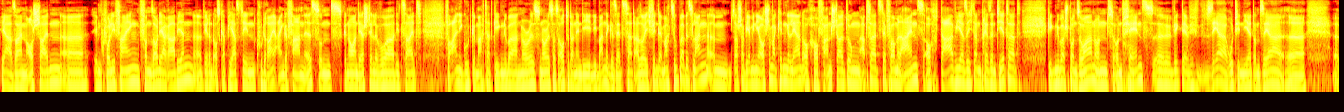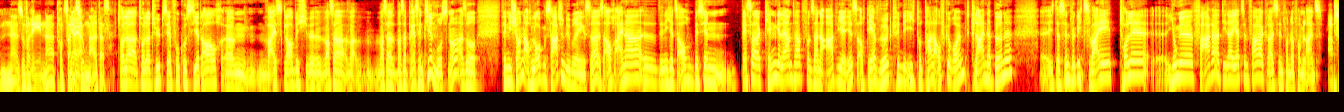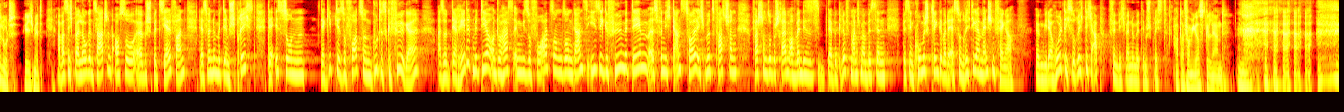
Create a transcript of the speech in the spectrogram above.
ja, seinem Ausscheiden äh, im Qualifying von Saudi-Arabien, äh, während Oscar Piastri in Q3 eingefahren ist. Und genau an der Stelle, wo er die Zeit vor allen Dingen gut gemacht hat gegenüber Norris, Norris das Auto dann in die, in die Bande gesetzt hat. Also ich finde, er macht super bislang. Ähm, Sascha, wir haben ihn ja auch schon mal kennengelernt, auch auf Veranstaltungen abseits der Formel 1. Auch da, wie er sich dann präsentiert hat gegenüber Sponsoren und, und Fans, äh, wirkt er sehr routiniert und sehr äh, äh, souverän, ne? trotz seines ja, ja. jungen Alters. Toller, toller Typ, sehr fokussiert auch, ähm, weiß, glaube ich, äh, was er, was er, was er präsentieren muss. Ne? Also finde ich schon. Auch Logan Sargent übrigens, ne? ist auch einer, äh, den ich jetzt auch ein bisschen besser kennengelernt habe von seiner Art, wie er ist. Auch der wirkt, finde ich, total aufgeräumt, klar in der Birne. Äh, das sind wirklich zwei tolle äh, junge Fahrer, die da jetzt im Fahrerkreis sind von der Formel 1. Absolut, gehe ich mit. Aber was ich bei Logan Sargent auch so äh, speziell fand, der ist, wenn du mit dem sprichst, der ist so ein der gibt dir sofort so ein gutes Gefühl, gell? Also der redet mit dir und du hast irgendwie sofort so ein, so ein ganz easy Gefühl mit dem. Das finde ich ganz toll. Ich würde es fast schon, fast schon so beschreiben, auch wenn dieses, der Begriff manchmal ein bisschen, bisschen komisch klingt, aber der ist so ein richtiger Menschenfänger irgendwie, der holt dich so richtig ab, finde ich, wenn du mit dem sprichst. Hat er vom Jost gelernt.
